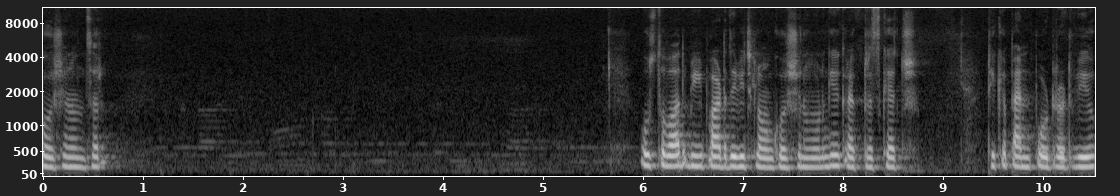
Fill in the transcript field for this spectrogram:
ਕੁਐਸਚਨ ਆਨਸਰ ਉਸ ਤੋਂ ਬਾਅਦ ਬੀ ਪਾਰਟ ਦੇ ਵਿੱਚ ਲੌਂਗ ਕੁਐਸਚਨ ਹੋਣਗੇ ਕਰੈਕਟਰ ਸਕੈਚ ਠੀਕ ਹੈ ਪੈਨ ਪੋਰਟਰੇਟ ਵੀ ਉਹ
